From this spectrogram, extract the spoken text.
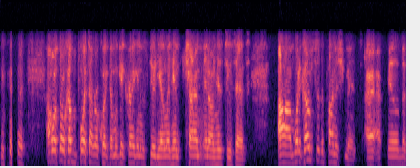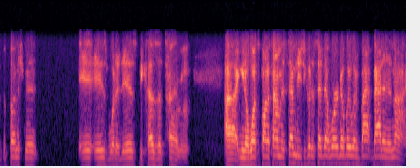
I want to throw a couple points out real quick. Then we'll get Craig in the studio and let him chime in on his two cents. Um, when it comes to the punishment, I, I feel that the punishment is, is what it is because of timing. Uh, you know, once upon a time in the 70s, you could have said that word, nobody would have bat, batted an eye.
